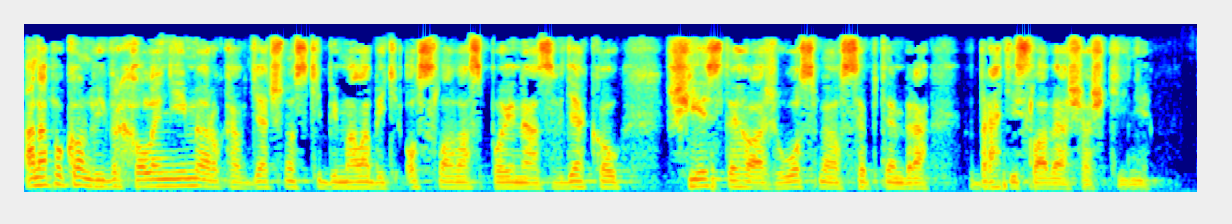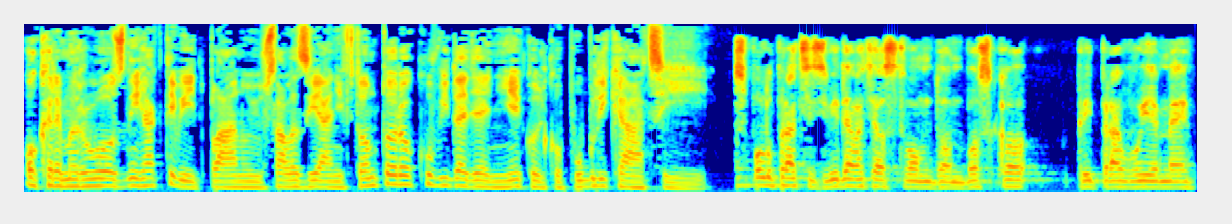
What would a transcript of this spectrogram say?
A napokon vyvrcholením roka vďačnosti by mala byť oslava spojená s vďakou 6. až 8. septembra v Bratislave a Šaštíne. Okrem rôznych aktivít plánujú Salesiáni v tomto roku vydať aj niekoľko publikácií. V spolupráci s vydavateľstvom Don Bosco pripravujeme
